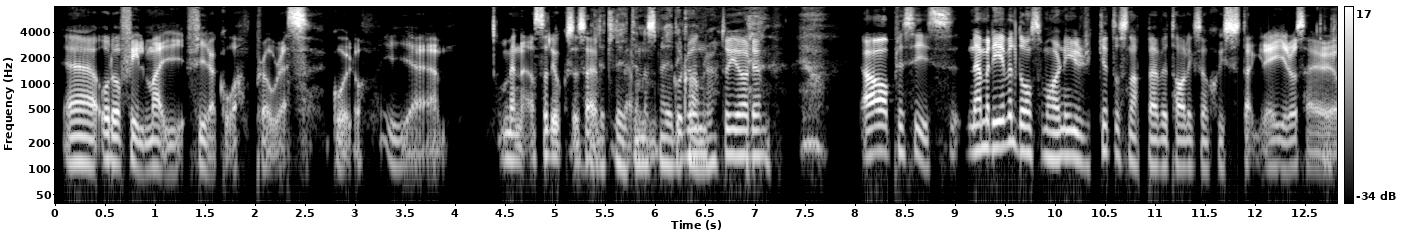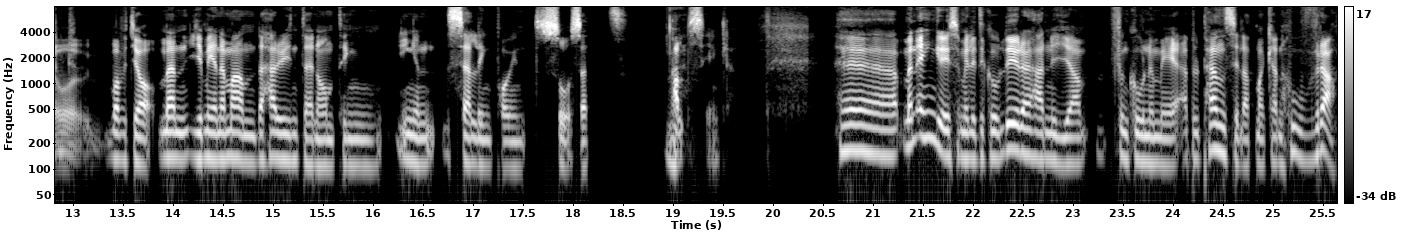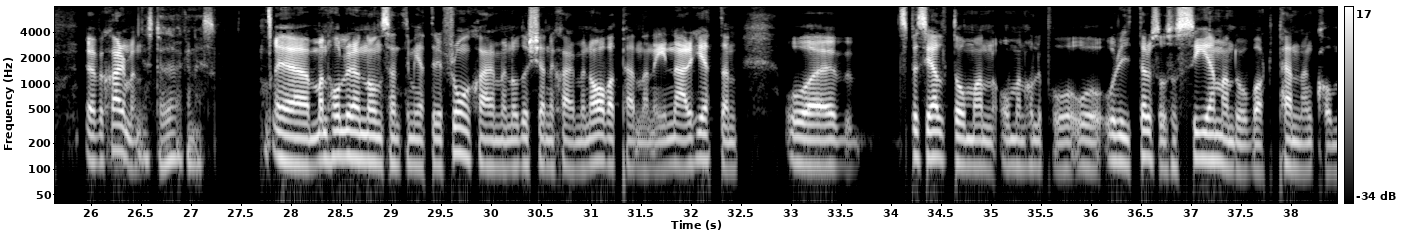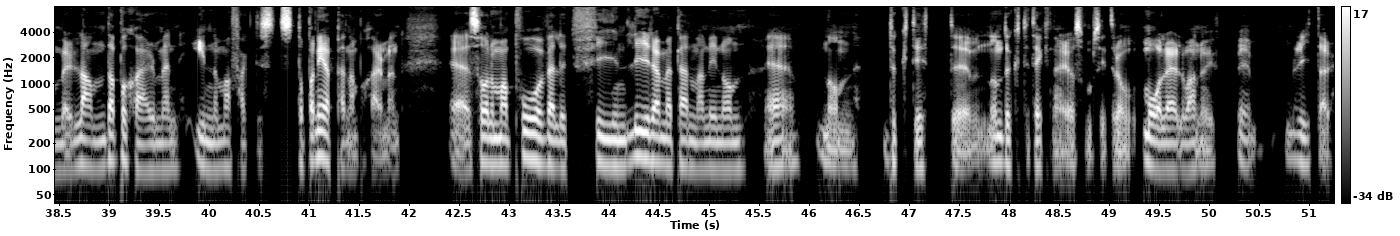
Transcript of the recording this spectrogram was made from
Eh, och då filma i 4K ProRes går ju då i eh, men alltså det är också så här. Väldigt liten och smidig går kamera. runt och gör det. Ja, precis. Nej, men det är väl de som har en yrket och snabbt behöver ta liksom schyssta grejer och så här. Och, vad vet jag. Men gemene man, det här är ju inte någonting, ingen selling point så sett Nej. alls egentligen. Eh, Men en grej som är lite cool, det är den här nya funktionen med Apple Pencil, att man kan hovra över skärmen. Just det, det verkar nice. Eh, man håller den någon centimeter ifrån skärmen och då känner skärmen av att pennan är i närheten. Och eh, Speciellt om man, om man håller på och, och ritar och så, så ser man då vart pennan kommer landa på skärmen innan man faktiskt stoppar ner pennan på skärmen. Eh, så håller man på väldigt finlira med pennan i någon, eh, någon, duktigt, eh, någon duktig tecknare som sitter och målar eller vad han nu eh, ritar.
